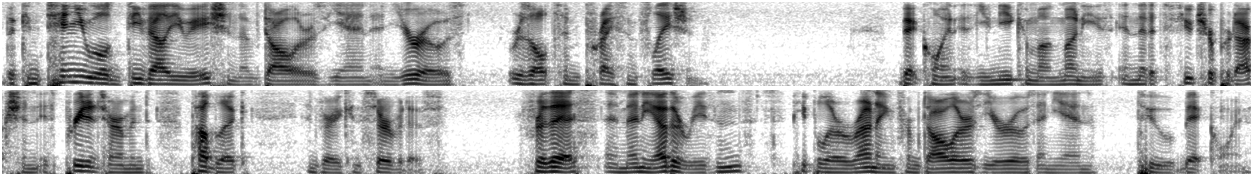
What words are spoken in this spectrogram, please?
the continual devaluation of dollars, yen, and euros results in price inflation. Bitcoin is unique among monies in that its future production is predetermined, public, and very conservative. For this and many other reasons, people are running from dollars, euros, and yen to Bitcoin.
